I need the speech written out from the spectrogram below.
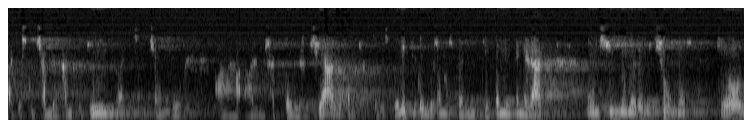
allá escuchando al campesino, allá escuchando a, los actores sociales, a los actores políticos, y eso nos permitió también generar un sinnúmero de insumos que hoy,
